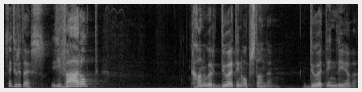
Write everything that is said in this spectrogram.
Dis net hoe dit is. Hierdie wêreld gaan oor dood en opstanding. dood en lewe.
